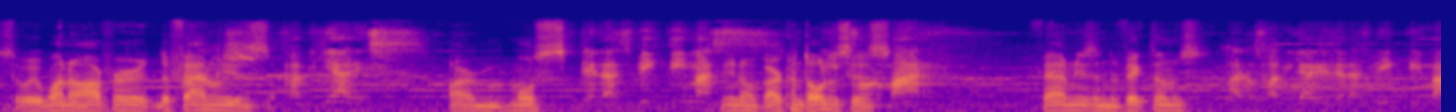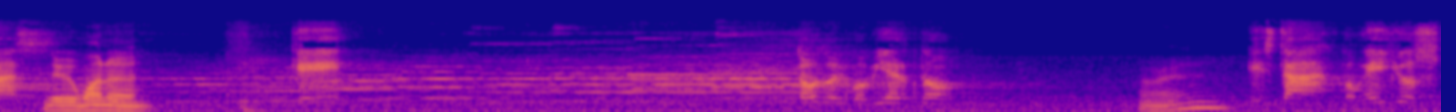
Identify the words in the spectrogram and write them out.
So we want to offer the families our most, you know, our condolences, families and the victims. They want to todo el gobierno Está con ellos.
